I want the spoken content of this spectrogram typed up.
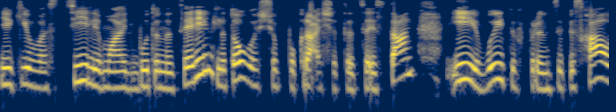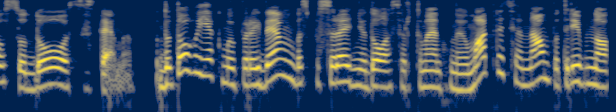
які у вас цілі мають бути на цей рік для того, щоб покращити цей стан і вийти, в принципі, з хаосу до системи. До того, як ми перейдемо безпосередньо до асортиментної матриці, нам потрібно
